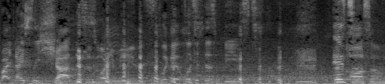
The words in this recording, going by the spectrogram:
by nicely shot, this is what he means. look at look at this beast. That's It's- awesome.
